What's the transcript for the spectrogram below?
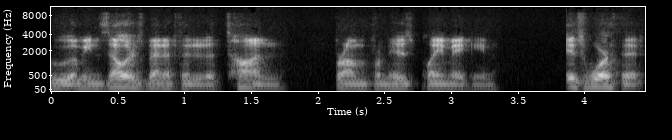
who I mean Zeller's benefited a ton from from his playmaking. It's worth it.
